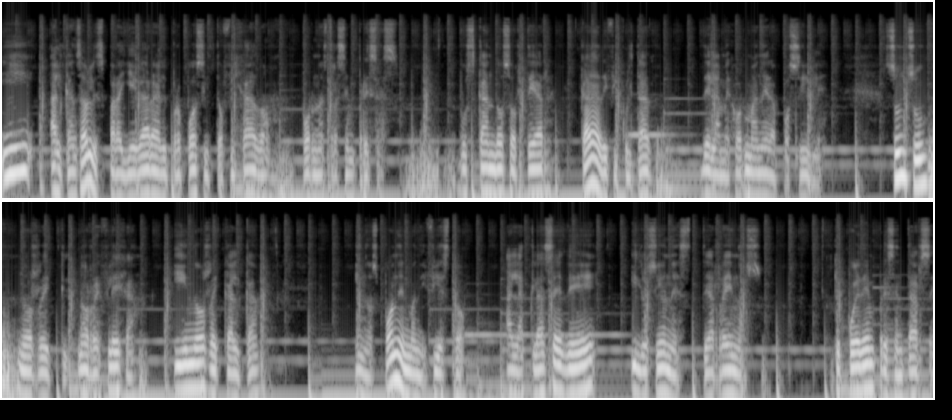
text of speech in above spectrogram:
y alcanzables para llegar al propósito fijado por nuestras empresas, buscando sortear cada dificultad de la mejor manera posible. Sun Tzu nos, nos refleja y nos recalca y nos pone en manifiesto a la clase de ilusiones, terrenos que pueden presentarse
